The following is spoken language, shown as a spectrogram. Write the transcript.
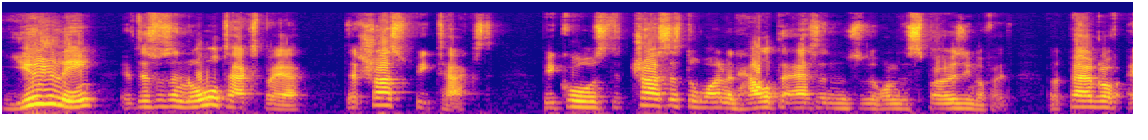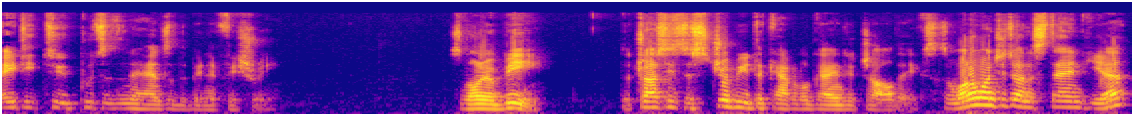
usually, if this was a normal taxpayer, the trust would be taxed because the trust is the one that held the asset and was the one disposing of it. But paragraph 82 puts it in the hands of the beneficiary. Scenario B. The trustees distribute the capital gain to child X. So what I want you to understand here,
